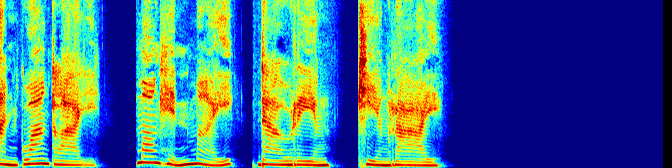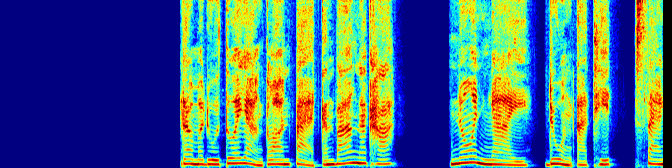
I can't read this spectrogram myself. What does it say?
อันกว้างไกล มองเห็นไหม ดาวเรียง เคียงรายเรามาดูตัวอย่างกลอนแปดกันบ้างนะคะ โน่นไง ดวงอาทิตย์ แสง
